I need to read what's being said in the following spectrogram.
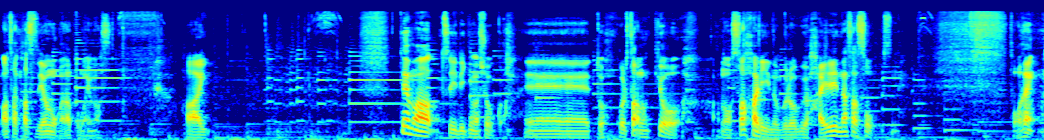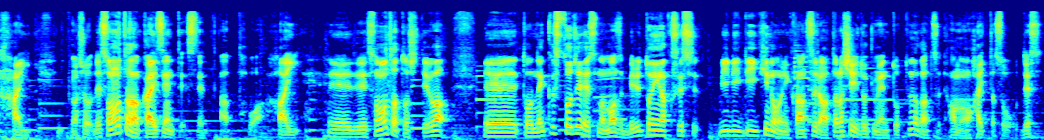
朝活で読もうかなと思います。はい。で、まあ、続いていきましょうか。えー、っと、これ多分今日、あのサファリのブログ入れなさそうですね。すいません。はい。行きましょう。で、その他の改善点ですね。あとは。はい。えーで、その他としては、えっ、と、Next.js のまずビルトインアクセシビリティ機能に関する新しいドキュメントっていうのがあの入ったそうです。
